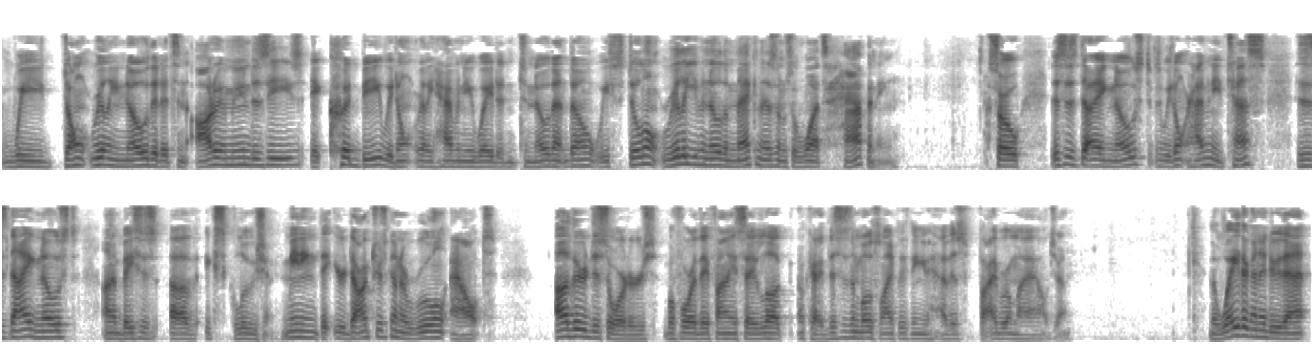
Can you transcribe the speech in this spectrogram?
we don't really know that it's an autoimmune disease. It could be. We don't really have any way to, to know that though. We still don't really even know the mechanisms of what's happening. So this is diagnosed. We don't have any tests. This is diagnosed on a basis of exclusion, meaning that your doctor is going to rule out other disorders before they finally say, look, okay, this is the most likely thing you have is fibromyalgia. The way they're going to do that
